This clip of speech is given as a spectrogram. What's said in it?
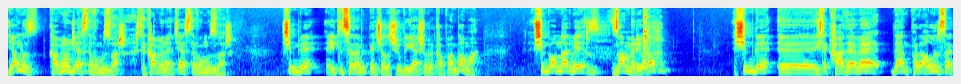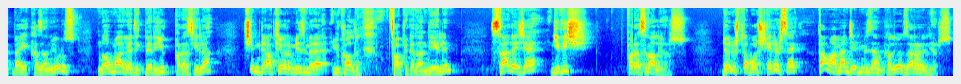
Yalnız kamyoncu esnafımız var. İşte kamyonetçi esnafımız var. Şimdi Eğitim Seramik'le çalışıyordu. Gerçi o da kapandı ama şimdi onlar bir zam veriyorlar. Şimdi e, işte KDV'den para alırsak belki kazanıyoruz. Normal verdikleri yük parasıyla şimdi atıyorum İzmir'e yük aldık fabrikadan diyelim. Sadece gidiş parasını alıyoruz. Dönüşte boş gelirsek tamamen cebimizden kalıyor, zarar ediyoruz.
